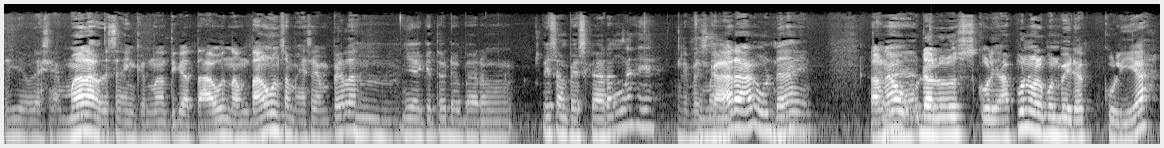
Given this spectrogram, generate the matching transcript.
Iya udah SMA lah udah saya kenal tiga tahun enam tahun sampai SMP lah. Hmm, ya kita udah bareng. Ini sampai sekarang lah ya. Sampai Cuman- sekarang udah karena Karena- udah lulus kuliah pun walaupun beda kuliah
